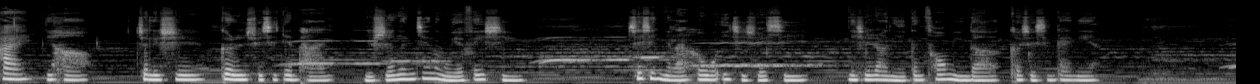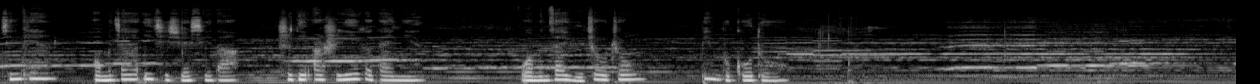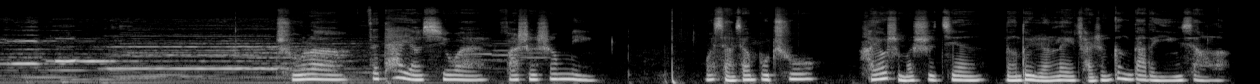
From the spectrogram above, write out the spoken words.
嗨你好，这里是个人学习电台《女神恩经》的午夜飞行。谢谢你来和我一起学习那些让你更聪明的科学新概念。今天我们将要一起学习的是第二十一个概念：我们在宇宙中并不孤独。除了在太阳系外发生生命，我想象不出还有什么事件能对人类产生更大的影响了。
